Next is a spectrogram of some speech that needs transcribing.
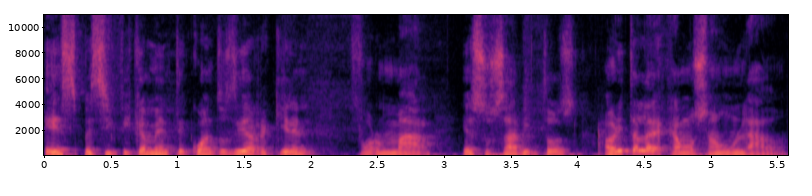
específicamente cuántos días requieren formar esos hábitos, ahorita la dejamos a un lado,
